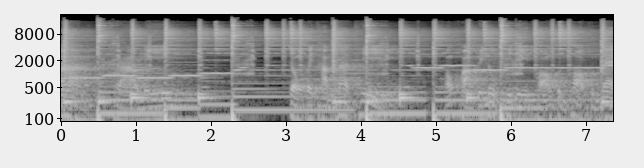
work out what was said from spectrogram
บ้าน งไปทำหน้าที่ของความเป็นลูกที่ดีของคุณพ่อคุณแม่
